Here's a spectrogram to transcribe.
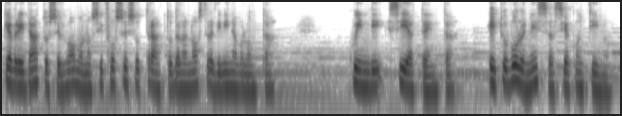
che avrei dato se l'uomo non si fosse sottratto dalla nostra divina volontà. Quindi sii attenta e il tuo volo in essa sia continuo.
